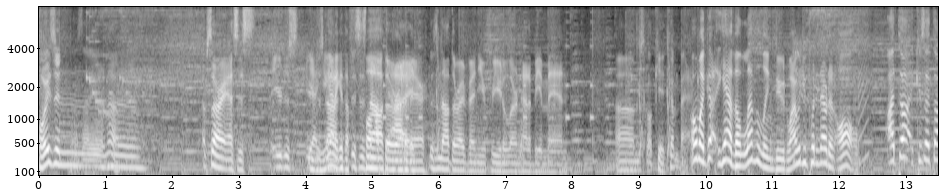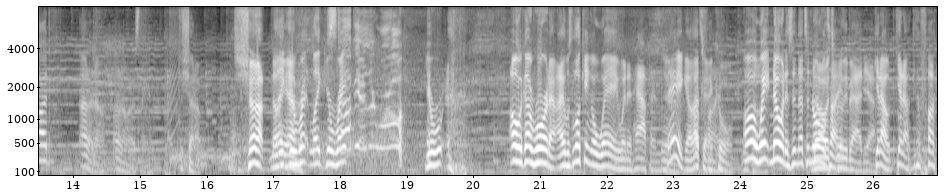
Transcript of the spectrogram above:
Poison. That's not even enough. uh, I'm sorry, Essus. You're just. You're Yeah, just you gotta not- get the this is not the outta right, there. This is not the right venue for you to learn how to be a man. Um, Skull Kid, come back. oh my god, yeah, the leveling dude. Why would you put it out at all? I thought because I thought I don't know. I don't know what I was thinking. Just shut up. Just shut up. like Nothing you're happened. right. Like you're Stop right. using world. You're. oh, it got roared at. I was looking away when it happened. Yeah. There you go. That's okay, fine. cool. Oh wait, no, it isn't. That's a normal no, it's type. really bad. Yeah. Get out. Get out. Get the fuck.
